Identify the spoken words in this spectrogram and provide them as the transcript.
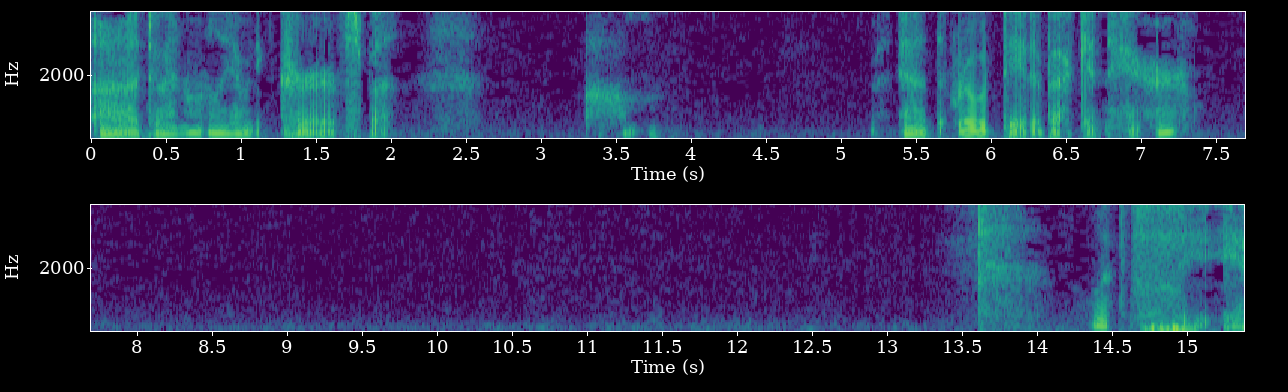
Uh, do I don't really have any curves, but um, add the road data back in here. Let's see.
